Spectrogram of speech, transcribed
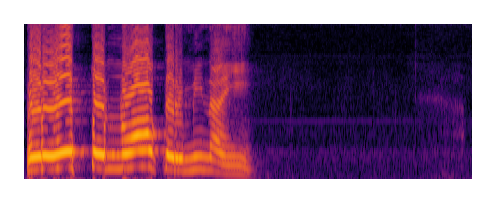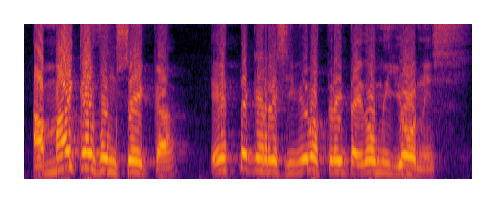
Pero esto no termina ahí. A Michael Fonseca, este que recibió los 32 millones,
